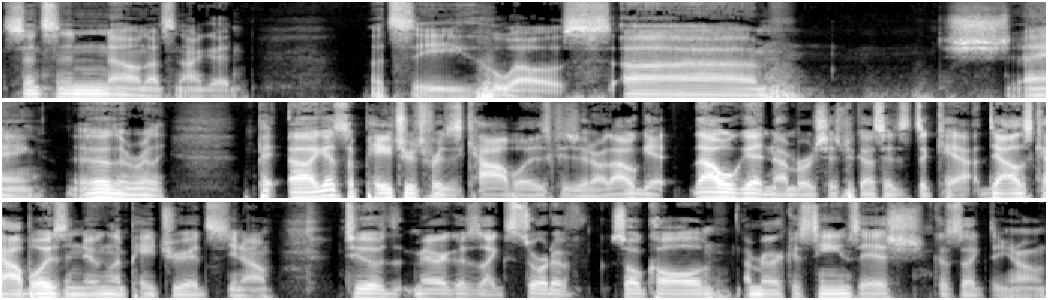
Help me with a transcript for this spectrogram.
Cincinnati, no, that's not good. Let's see who else. Uh, dang, that doesn't really. Uh, I guess the Patriots versus Cowboys because you know that will get that will get numbers just because it's the Dallas Cowboys and New England Patriots. You know, two of America's like sort of so-called America's teams ish because like you know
